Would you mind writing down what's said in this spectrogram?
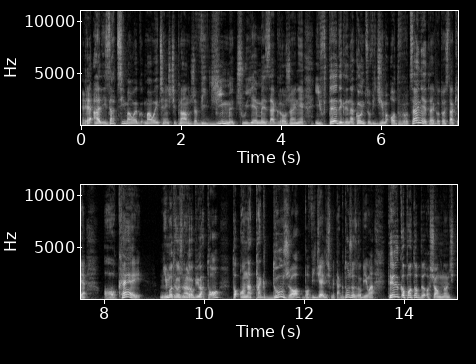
realizacji małego, małej części planu, że widzimy, czujemy zagrożenie i wtedy, gdy na końcu widzimy odwrócenie tego, to jest takie, okej, mimo tego, że ona robiła to, to ona tak dużo, bo widzieliśmy, tak dużo zrobiła, tylko po to, by osiągnąć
